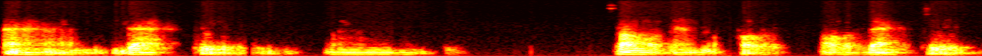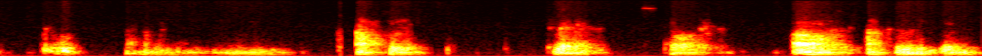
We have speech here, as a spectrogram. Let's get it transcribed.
um, that to um, some of them are, of them to um, Apple Play Store. Or Apple Game.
